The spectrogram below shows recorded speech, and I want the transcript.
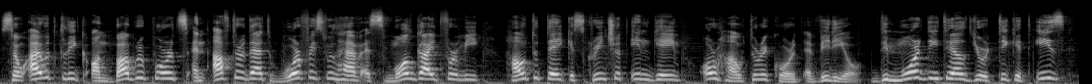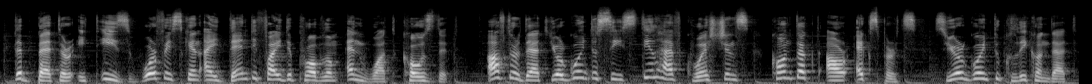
So I would click on bug reports and after that Warface will have a small guide for me how to take a screenshot in-game or how to record a video. The more detailed your ticket is, the better it is. Warface can identify the problem and what caused it. After that, you're going to see still have questions, contact our experts, so you're going to click on that.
